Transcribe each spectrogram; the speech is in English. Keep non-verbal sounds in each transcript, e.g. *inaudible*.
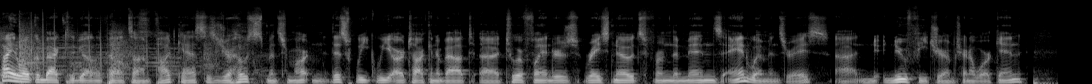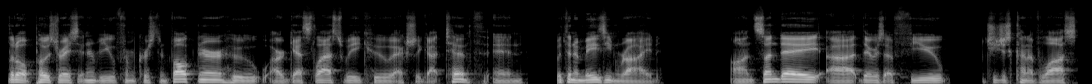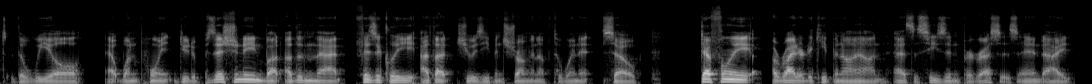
Hi, and welcome back to the Beyond the Peloton podcast. This is your host, Spencer Martin. This week, we are talking about uh, Tour Flanders race notes from the men's and women's race. Uh, n- new feature I'm trying to work in. Little post race interview from Kristen Faulkner, who our guest last week, who actually got 10th and with an amazing ride. On Sunday, uh, there was a few, she just kind of lost the wheel at one point due to positioning, but other than that, physically, I thought she was even strong enough to win it. So definitely a rider to keep an eye on as the season progresses. And I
